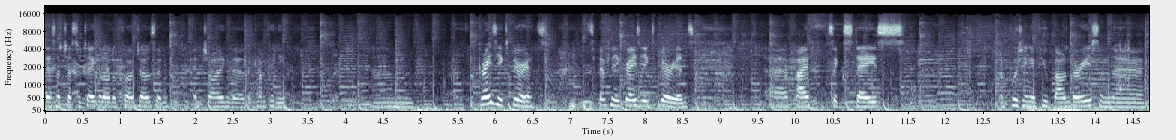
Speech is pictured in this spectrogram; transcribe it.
desert just to take a lot of photos and enjoying the, the company crazy experience. it's definitely a crazy experience. Uh, five, six days. I'm pushing a few boundaries, and uh,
